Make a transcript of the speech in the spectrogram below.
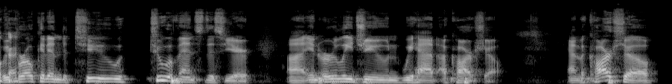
we broke it into two, two events this year. Uh, in early June, we had a car show and the car show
